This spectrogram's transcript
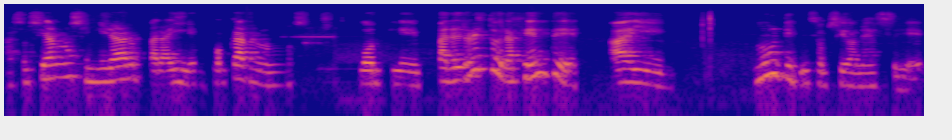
asociarnos y mirar para ahí, enfocarnos, porque para el resto de la gente hay múltiples opciones, eh,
